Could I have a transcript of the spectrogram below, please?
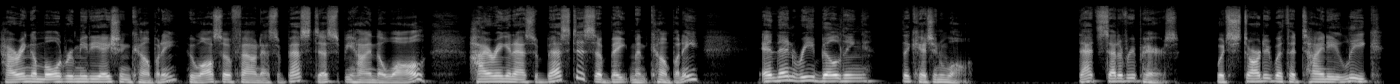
hiring a mold remediation company who also found asbestos behind the wall, hiring an asbestos abatement company, and then rebuilding the kitchen wall. That set of repairs, which started with a tiny leak,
